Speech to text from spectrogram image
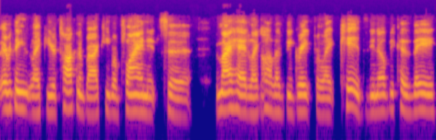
everything like you're talking about, I keep applying it to my head like, oh, that'd be great for like kids, you know, because they,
